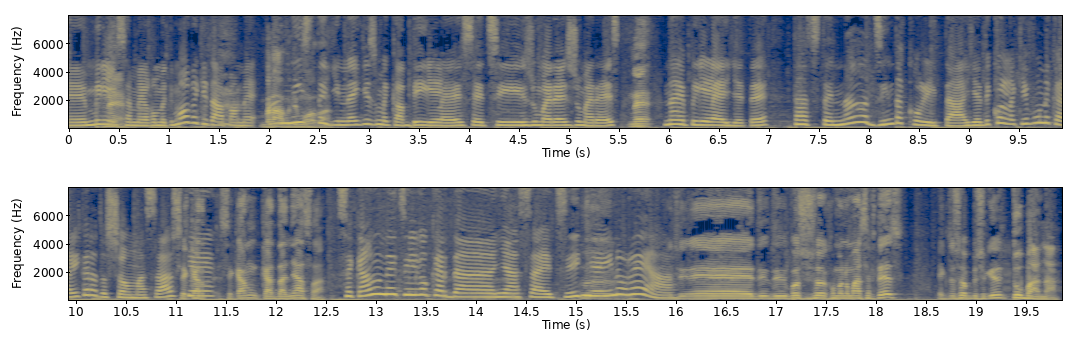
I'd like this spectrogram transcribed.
Ναι, μιλήσαμε εγώ με τη μόδα και τα είπαμε. Μπράβο, Αν τη είστε μόδα. γυναίκες με καμπύλες, έτσι ζουμερές, ζουμερές, Ναι. να επιλέγετε τα στενά τζιν τα κολλητά, γιατί κολακεύουν καλύτερα το σώμα σας Σε, και κα- σε κάνουν καντανιάσα. σε κάνουν έτσι λίγο καρντανιάσα έτσι και είναι ωραία. Ε, Πόσες έχουμε ονομάσει αυτές, εκτός από πίσω και τούμπανα.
